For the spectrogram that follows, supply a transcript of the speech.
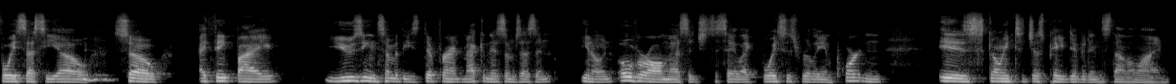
voice seo mm-hmm. so i think by using some of these different mechanisms as an you know an overall message to say like voice is really important is going to just pay dividends down the line.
